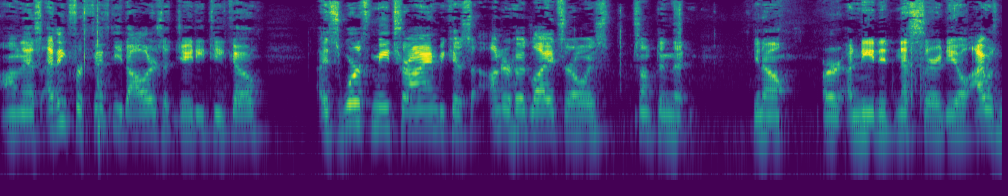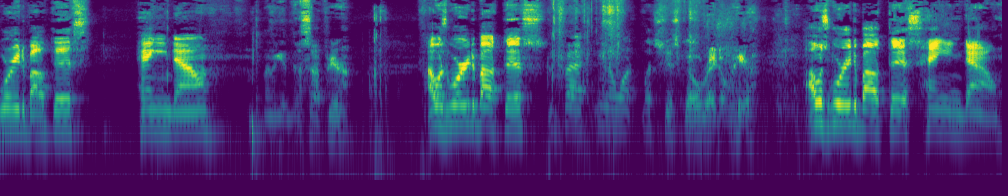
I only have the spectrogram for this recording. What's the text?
on this. I think for $50 at JD Co. It's worth me trying because under hood lights are always something that, you know, are a needed, necessary deal. I was worried about this hanging down. Let me get this up here. I was worried about this. In fact, you know what? Let's just go right over here. I was worried about this hanging down.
